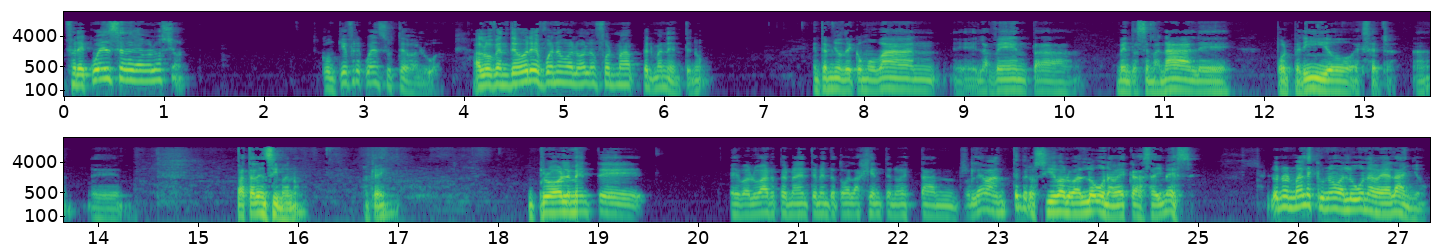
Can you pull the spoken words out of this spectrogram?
frecuencia de la evaluación. ¿Con qué frecuencia usted evalúa? A los vendedores es bueno evaluarlo en forma permanente, ¿no? en términos de cómo van eh, las ventas, ventas semanales, por periodo, etc. ¿ah? Eh, para estar encima, ¿no? ¿Okay? Probablemente evaluar permanentemente a toda la gente no es tan relevante, pero sí evaluarlo una vez cada seis meses. Lo normal es que uno evalúe una vez al año.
